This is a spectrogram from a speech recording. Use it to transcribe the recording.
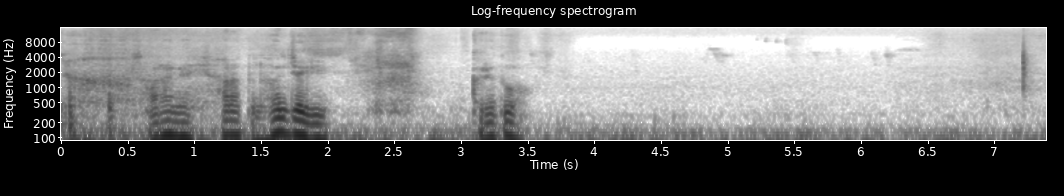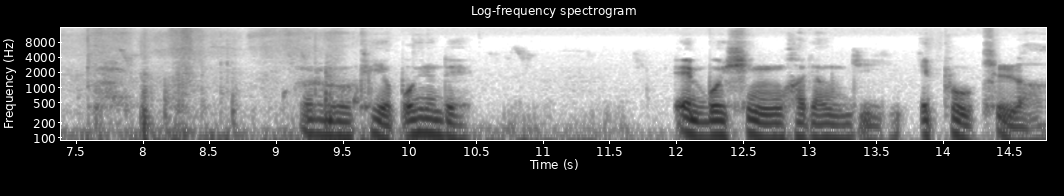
자, 사람이 살았던 흔적이 그래도 이렇게 엿보이는데 엠보싱 화장지 F 킬러.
